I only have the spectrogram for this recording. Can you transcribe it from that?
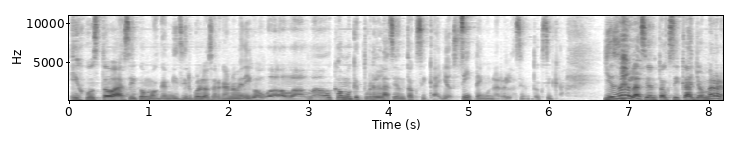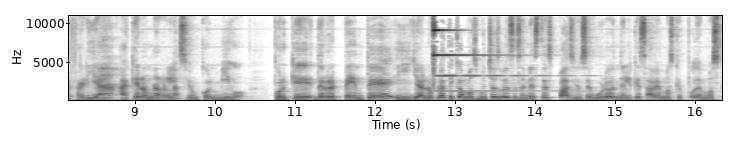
Y justo así como que mi círculo cercano me digo, wow, wow, wow, ¿cómo que tu relación tóxica? Yo sí tengo una relación tóxica. Y esa relación tóxica yo me refería a que era una relación conmigo. Porque de repente, y ya lo platicamos muchas veces en este espacio seguro en el que sabemos que podemos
